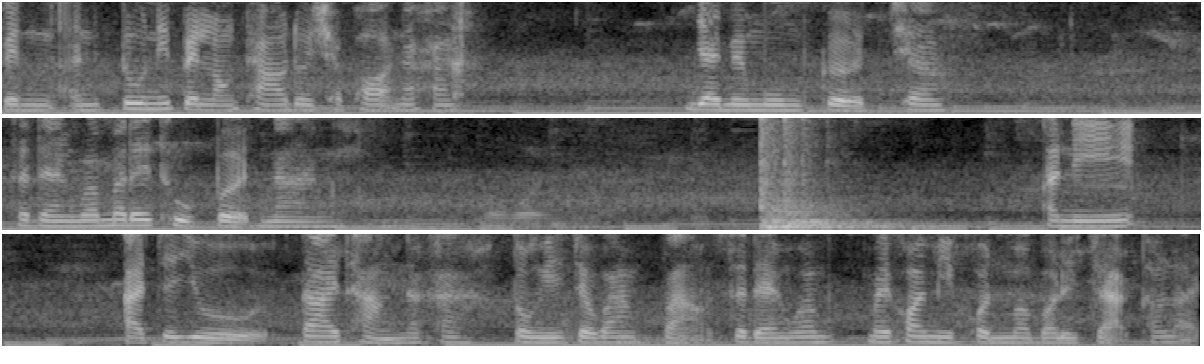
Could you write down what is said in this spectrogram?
เป็นอันตู้นี้เป็นรองเท้าโดยเฉพาะนะคะใยแมงมุมเกิดเชียวแสดงว่าไม่ได้ถูกเปิดนาน อันนี้อาจจะอยู่ใต้ถังนะคะ ตรงนี้จะว่างเปล่า แสดงว่าไม่ค่อยมีคนมาบริจาคเท่าไหร่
